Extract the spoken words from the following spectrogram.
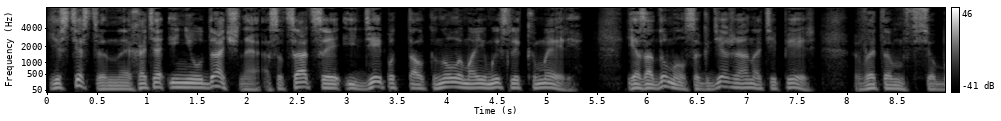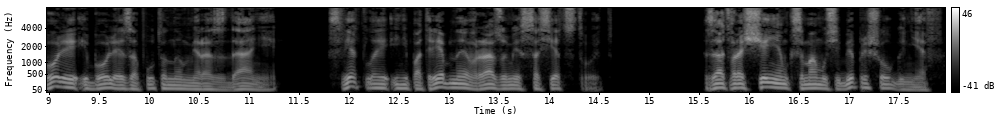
Естественная, хотя и неудачная, ассоциация идей подтолкнула мои мысли к Мэри. Я задумался, где же она теперь, в этом все более и более запутанном мироздании светлое и непотребное в разуме соседствует. За отвращением к самому себе пришел гнев.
